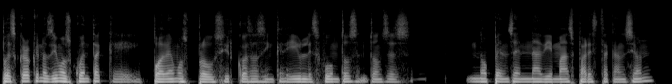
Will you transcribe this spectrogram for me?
pues creo que nos dimos cuenta que podemos producir cosas increíbles juntos, entonces no pensé en nadie más para esta canción.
